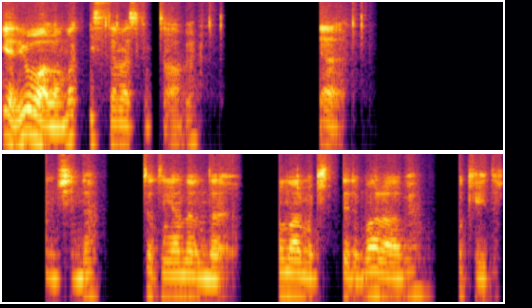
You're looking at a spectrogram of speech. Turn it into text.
Yere yuvarlanmak istemez kimse abi. Yani bunun içinde zaten yanlarında onarma kitleri var abi. Okeydir.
